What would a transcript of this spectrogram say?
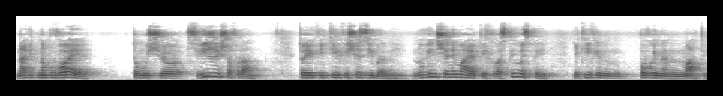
Навіть набуває, тому що свіжий шафран той, який тільки що зібраний, ну він ще не має тих властивостей, яких він повинен мати.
